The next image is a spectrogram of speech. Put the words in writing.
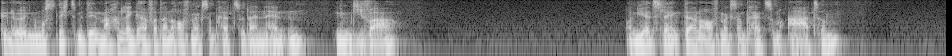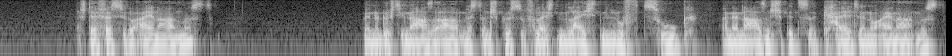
in irgend, du musst nichts mit denen machen, lenk einfach deine Aufmerksamkeit zu deinen Händen. Nimm die wahr. Und jetzt lenk deine Aufmerksamkeit zum Atem. Stell fest, wie du einatmest. Wenn du durch die Nase atmest, dann spürst du vielleicht einen leichten Luftzug an der Nasenspitze, kalt, wenn du einatmest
